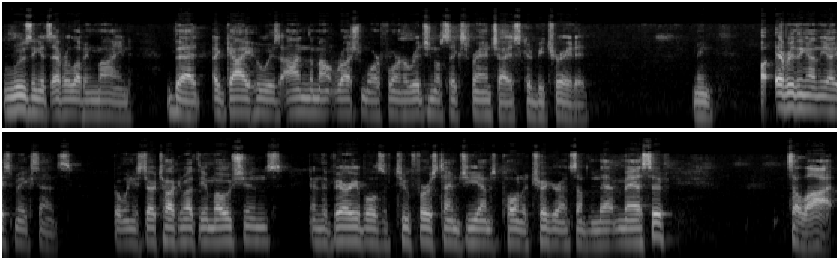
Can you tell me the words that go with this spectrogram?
losing its ever loving mind that a guy who is on the Mount Rushmore for an original six franchise could be traded. I mean, everything on the ice makes sense, but when you start talking about the emotions and the variables of two first time GMs pulling a trigger on something that massive, it's a lot.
